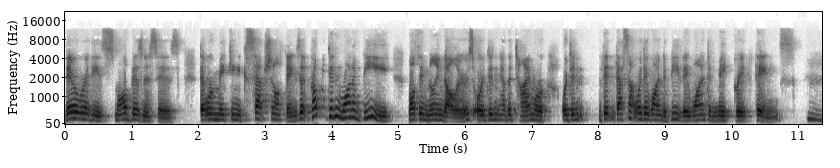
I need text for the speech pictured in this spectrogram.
There were these small businesses that were making exceptional things that probably didn't want to be multi-million dollars or didn't have the time or or didn't that's not where they wanted to be. They wanted to make great things. Hmm.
